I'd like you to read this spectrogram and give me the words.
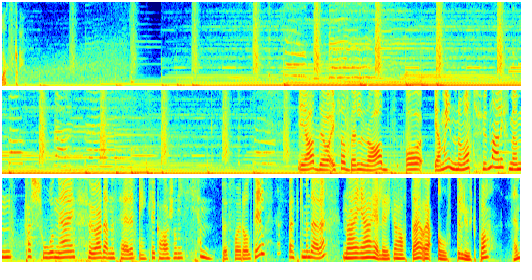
lokker. Ja, det var Isabel Rad. Og jeg må innrømme at hun er liksom en person jeg før denne serien egentlig ikke har sånn kjempeforhold til. Vet ikke med dere? Nei, jeg har heller ikke hatt det, og jeg har alltid lurt på hvem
